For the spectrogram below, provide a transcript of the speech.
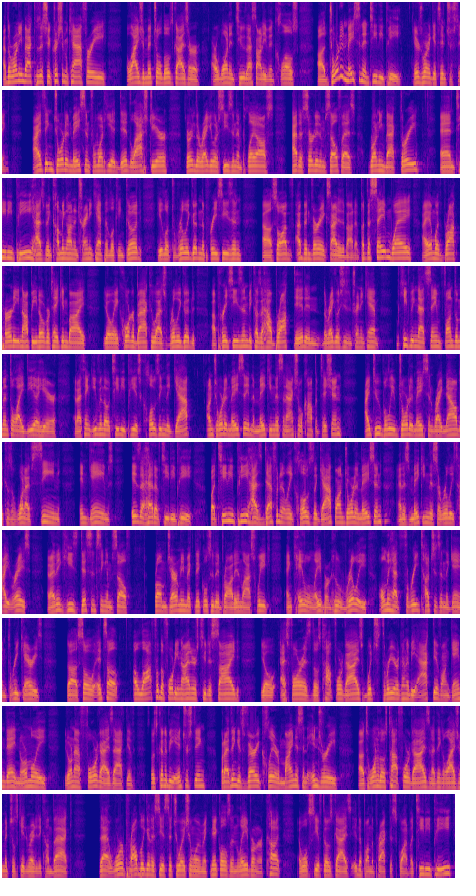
At the running back position, Christian McCaffrey, Elijah Mitchell, those guys are are one and two. That's not even close. Uh, Jordan Mason and TDP. Here's where it gets interesting. I think Jordan Mason, for what he had did last year during the regular season and playoffs, had asserted himself as running back three. And TDP has been coming on in training camp and looking good. He looked really good in the preseason. Uh, so I've I've been very excited about it. But the same way I am with Brock Purdy not being overtaken by you know a quarterback who has really good uh, preseason because of how Brock did in the regular season training camp. I'm keeping that same fundamental idea here, and I think even though TDP is closing the gap on Jordan Mason and making this an actual competition, I do believe Jordan Mason right now because of what I've seen in games is ahead of TDP. But TDP has definitely closed the gap on Jordan Mason and is making this a really tight race. And I think he's distancing himself from Jeremy McNichols, who they brought in last week, and Khalan Laborn, who really only had three touches in the game, three carries. Uh, so it's a, a lot for the 49ers to decide, you know, as far as those top four guys, which three are going to be active on game day. Normally, you don't have four guys active. So it's going to be interesting. But I think it's very clear, minus an injury uh, to one of those top four guys, and I think Elijah Mitchell's getting ready to come back, that we're probably going to see a situation where McNichols and Laborn are cut, and we'll see if those guys end up on the practice squad. But TDP,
